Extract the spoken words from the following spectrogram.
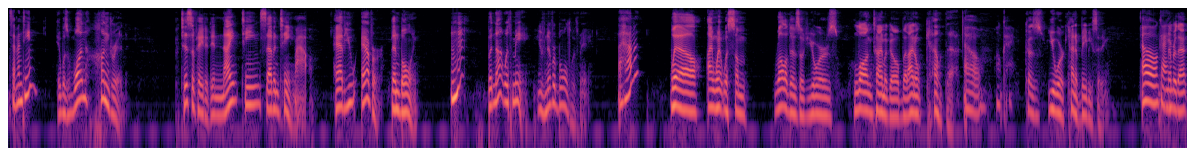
17? It was 100 participated in 1917. Wow. Have you ever been bowling? Mm hmm But not with me. You've never bowled with me. I haven't? Well, I went with some relatives of yours long time ago, but I don't count that Oh, okay. because you were kind of babysitting. Oh, okay. Remember that?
